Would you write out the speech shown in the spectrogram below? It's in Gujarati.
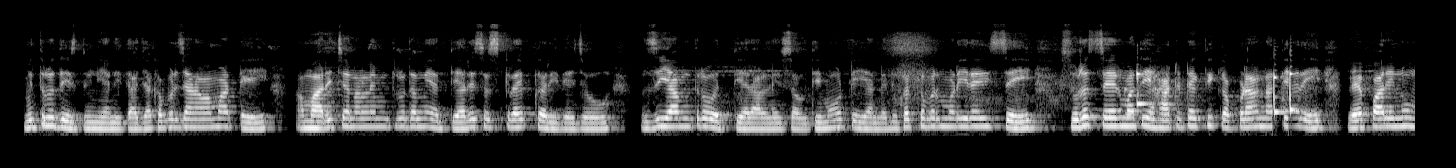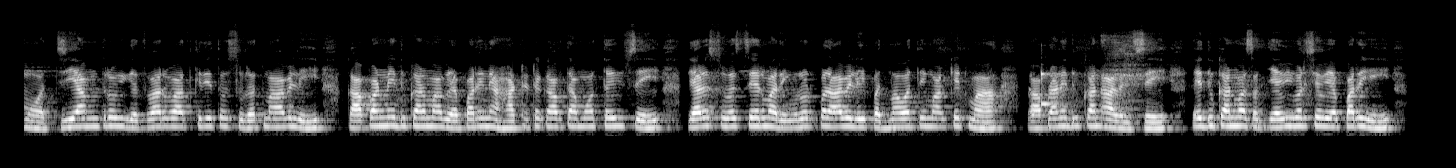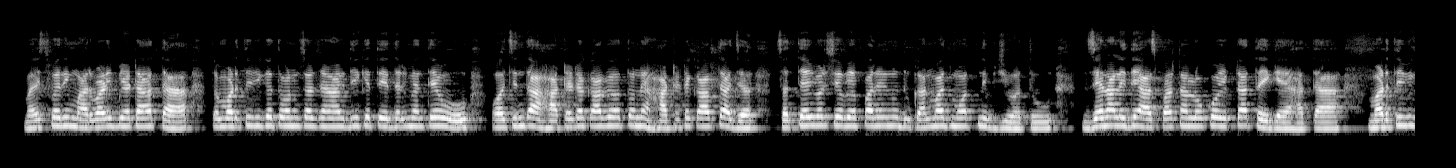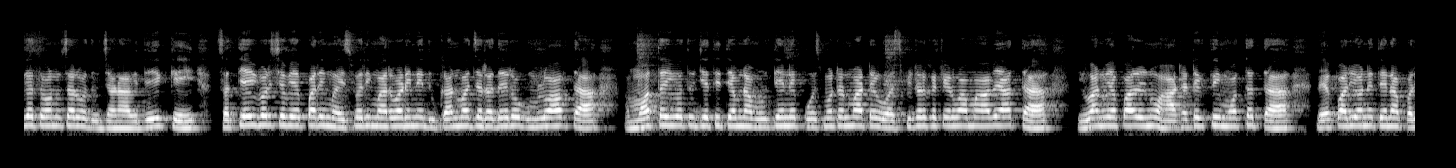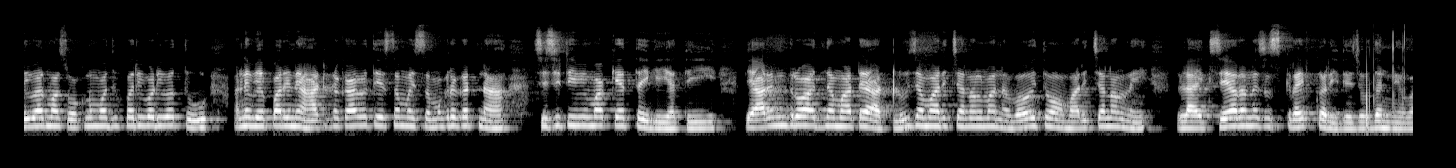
મિત્રો, દેશ દુનિયાની તાજા ખબર જાણવા માટે અમારી ચેનલને મિત્રો, તમે અત્યારે સબસ્ક્રાઇબ કરી દેજો. જી મિત્રો, અત્યારે હાલની સૌથી મોટી અને દુઃખદ ખબર મળી રહી છે, સુરત શહેરમાંથી હાર્ટ એટેકથી કપડાના ત્યારે વેપારીનું મોત. જી મિત્રો, વિગતવાર વાત કરીએ તો સુરતમાં આવેલી કાપડની દુકાનમાં વેપારીને હાર્ટ એટેક આવતા મોત થયું છે. ત્યારે સુરત શહેરમાં રિંગ રોડ પર આવેલી પદ્માવતી માર્કેટમાં કાપડાની દુકાન આવેલ છે. એ દુકાનમાં સત્યાવીસ વર્ષીય વેપારી મહેશ્વરી મારવાડી બેઠા હતા. તો મળતી વિગતો અનુસાર જણાવી દીધી કે તે દરમિયાન તેઓ ઓચિંતા હાર્ટ એટેક આવ્યો હતો અને હાર્ટ એટેક આવતા જ સત્યાવીસ વર્ષીય વેપારીનું દુકાનમાં જ મોત નીપજ્યું હતું. જેના લીધે આસપાસના લોકો એકઠા થઈ ગયા હતા. મળતી વિગતો અનુસાર વધુ જણાવી દે કે સત્યાવીસ વર્ષીય વેપારી મહેશ્વરી મારવાડીને દુકાનમાં જ હૃદયરોગ હુમલો આવતા મોત થયું હતું, જેથી તેમના મૃતદેહને પોસ્ટમોર્ટમ માટે હોસ્પિટલ ખસેડવામાં આવ્યા હતા. યુવાન વેપારીનું હાર્ટ એટેકથી મોત થતાં વેપારીઓ અને તેના પરિવારમાં શોકનું મોજું ફરી વળ્યું હતું અને વેપારીને હાર્ટ એટેક આવ્યો તે સમયે સમગ્ર ઘટના સીસીટીવીમાં કેદ થઈ ગઈ હતી. ત્યારે મિત્રો, આજના માટે આટલું જ અમારી ચેનલમાં નવા હોય તો અમારી ચેનલને લાઇક શેર અને સબસ્ક્રાઈબ કરી દેજો. ધન્યવાદ.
